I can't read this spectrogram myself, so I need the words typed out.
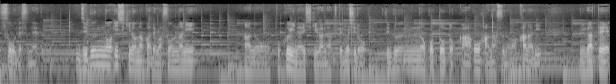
そうですね。自分の意識の中ではそんなにあの得意な意識がなくてむしろ自分のこととかを話すのはかなり苦手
